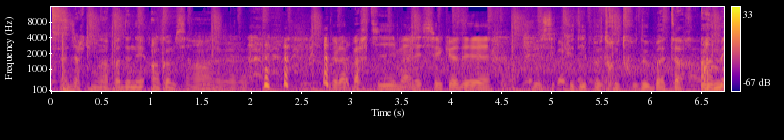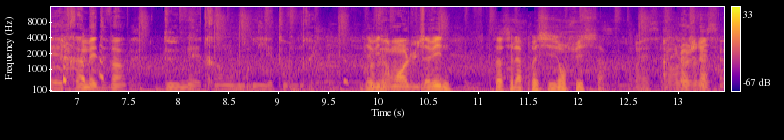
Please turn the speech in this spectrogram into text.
C'est-à-dire qu'il m'en a pas donné un comme ça. hein, euh, de la partie, il m'a laissé que des. Je laissé que des petits trous de bâtard. 1 mètre, 1 mètre 20, 2 mètres à un moment. Il est tout rentré. David, Vraiment lui. David, ça c'est la précision suisse ça. Ouais, c'est l'horlogerie. ça.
